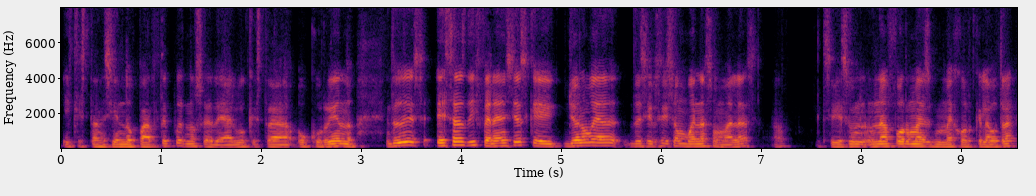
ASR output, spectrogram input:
y que están siendo parte, pues no sé, de algo que está ocurriendo. Entonces, esas diferencias que yo no voy a decir si son buenas o malas, si es una forma es mejor que la otra,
